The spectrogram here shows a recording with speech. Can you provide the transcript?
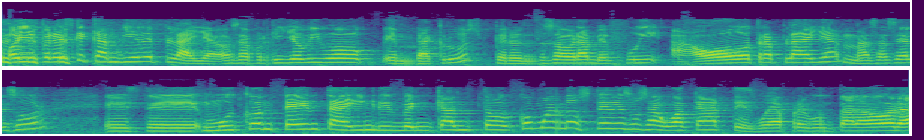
Oye, pero es que cambié de playa, o sea, porque yo vivo en Veracruz, pero entonces ahora me fui a otra playa, más hacia el sur. Este, muy contenta, Ingrid, me encantó. ¿Cómo andan ustedes sus aguacates? Voy a preguntar ahora.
